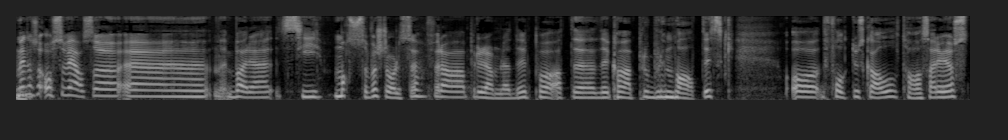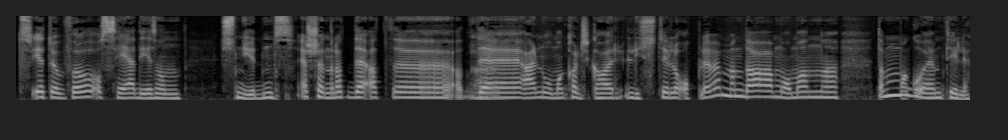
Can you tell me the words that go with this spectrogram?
Men også, også vil jeg også uh, bare si masse forståelse fra programleder på at eh, det kan være problematisk og folk du skal ta seriøst i et jobbforhold, og se de sånn snydens. Jeg skjønner at det, at, at det er noe man kanskje ikke har lyst til å oppleve, men da må man, da må man gå hjem tidlig.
